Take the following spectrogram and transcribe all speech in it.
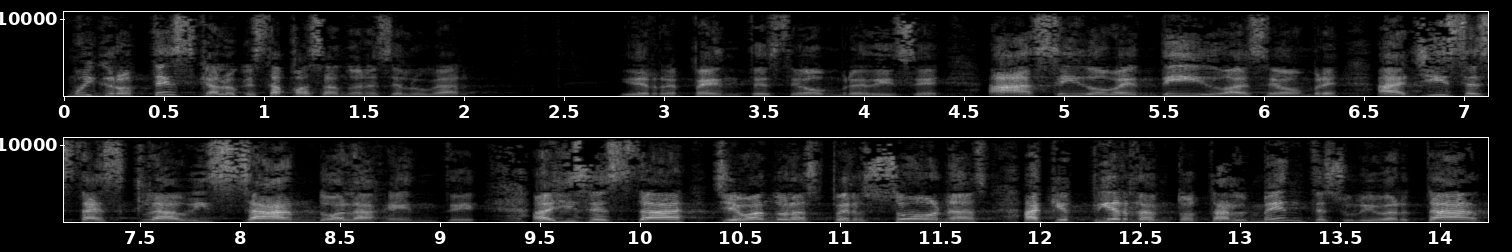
muy grotesca lo que está pasando en ese lugar. Y de repente este hombre dice, ha sido vendido a ese hombre. Allí se está esclavizando a la gente. Allí se está llevando a las personas a que pierdan totalmente su libertad.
